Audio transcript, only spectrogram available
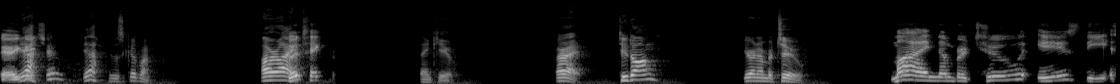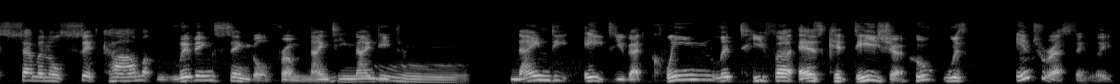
Very Yeah. good show. Yeah, it was a good one. All right, Good pick. Thank you. All right, Tudong, you're number two. My number two is the seminal sitcom Living Single from 1993. 98, you got Queen Latifah as Khadijah, who was interestingly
